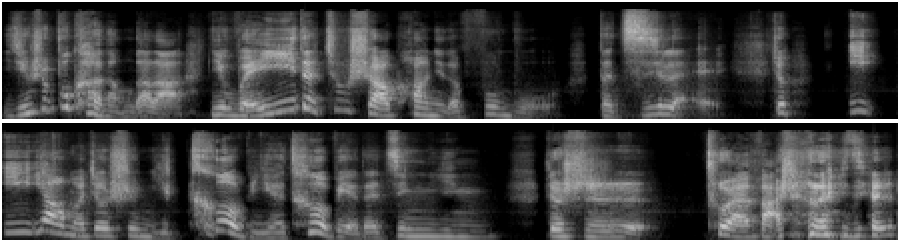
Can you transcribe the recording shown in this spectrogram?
已经是不可能的了。你唯一的就是要靠你的父母的积累，就。一一要么就是你特别特别的精英，就是突然发生了一件事，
